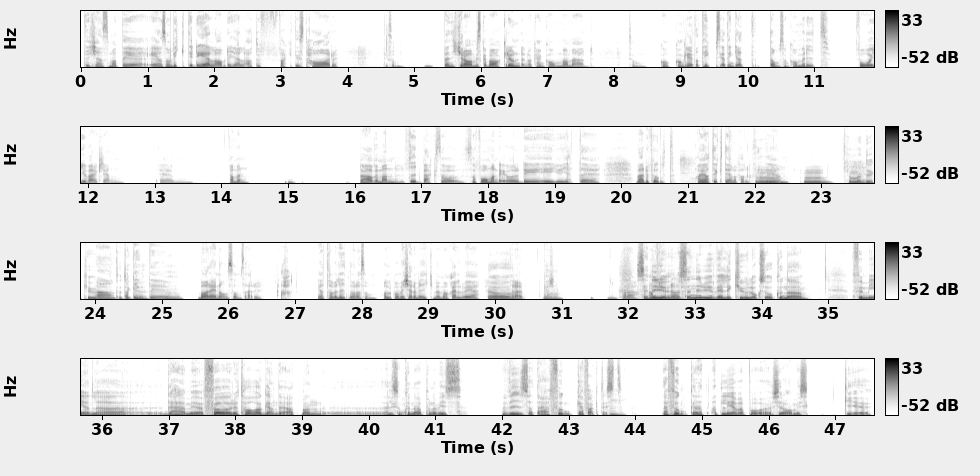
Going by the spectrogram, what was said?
det känns som att det är en så viktig del av det hela. Att du faktiskt har liksom, den keramiska bakgrunden och kan komma med liksom, kon- konkreta tips. Jag tänker att de som kommer hit får ju verkligen ehm, ja, men, behöver man feedback så, så får man det och det är ju jättevärdefullt har jag tyckt i alla fall. Så att det Mm. Mm. Ja, men det är kul Ja, att du att tycker inte- det. Ja. bara är någon som så här, ah, jag tar väl hit några som håller på med keramik men man själv är Ja, sådär, kanske bara Sen, är ju, sen är det ju väldigt kul också att kunna förmedla det här med företagande. Att man eh, liksom kunna på något vis visa att det här funkar faktiskt. Mm. Det här funkar att, att leva på keramisk, eh,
